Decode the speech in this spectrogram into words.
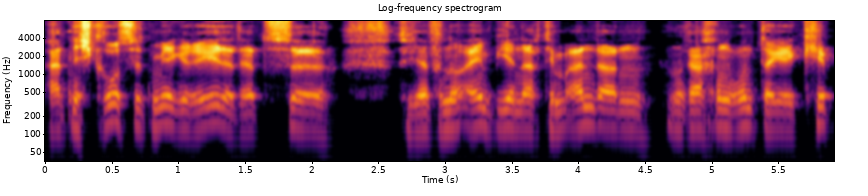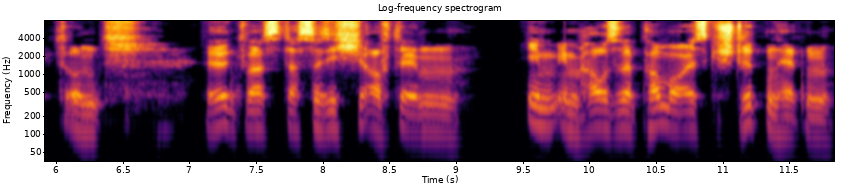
er hat nicht groß mit mir geredet. Er hat äh, sich einfach nur ein Bier nach dem anderen im Rachen runtergekippt und irgendwas, dass sie sich auf dem im, im Hause der Pomeroys gestritten hätten.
